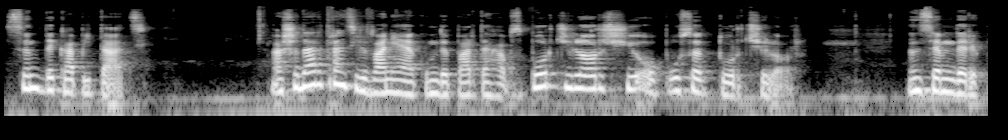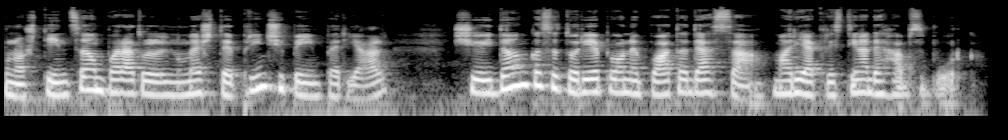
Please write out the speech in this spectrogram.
sunt decapitați. Așadar, Transilvania e acum de partea Habsburgilor și opusă turcilor. În semn de recunoștință, împăratul îl numește principe imperial și îi dă în căsătorie pe o nepoată de-a sa, Maria Cristina de Habsburg.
